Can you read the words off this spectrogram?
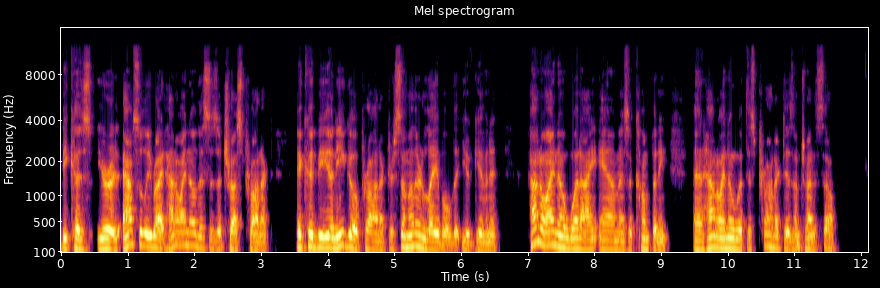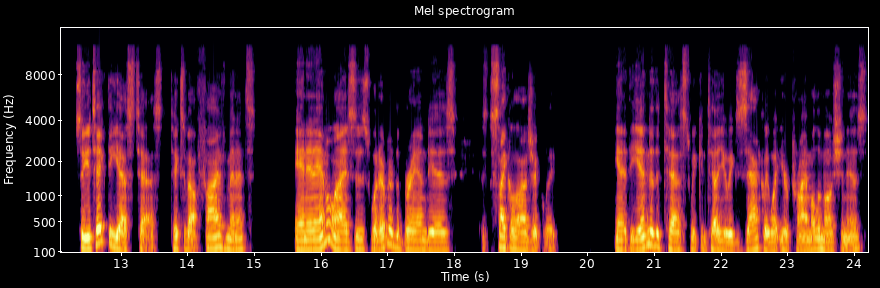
because you're absolutely right. How do I know this is a trust product? It could be an ego product or some other label that you've given it. How do I know what I am as a company? And how do I know what this product is I'm trying to sell? So you take the yes test, takes about five minutes, and it analyzes whatever the brand is psychologically. And at the end of the test, we can tell you exactly what your primal emotion is.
